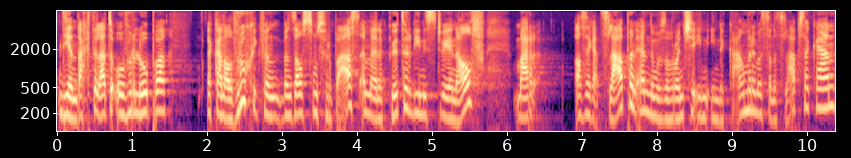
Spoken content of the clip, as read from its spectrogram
die een dag te laten overlopen dat kan al vroeg. Ik vind, ben zelfs soms verbaasd. En mijn peuter die is 2,5. Maar als hij gaat slapen, en doen we zo'n rondje in, in de kamer met zijn slaapzak aan.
